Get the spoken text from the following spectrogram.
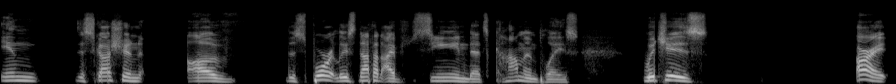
in discussion of the sport at least not that i've seen that's commonplace which is all right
